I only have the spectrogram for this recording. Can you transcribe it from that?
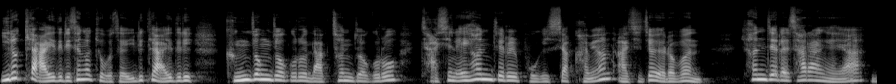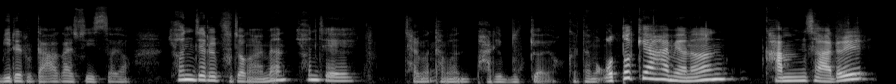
이렇게 아이들이 생각해 보세요. 이렇게 아이들이 긍정적으로 낙천적으로 자신의 현재를 보기 시작하면 아시죠 여러분? 현재를 사랑해야 미래로 나아갈 수 있어요. 현재를 부정하면 현재에 잘못하면 발이 묶여요. 그렇다면 어떻게 하면은 감사를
